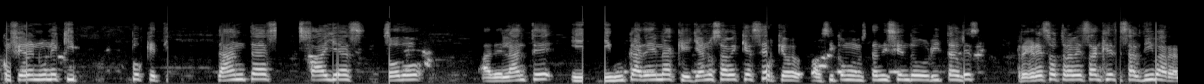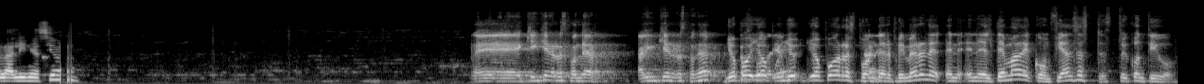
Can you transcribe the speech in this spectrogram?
confiar en un equipo que tiene tantas fallas, todo adelante y y un cadena que ya no sabe qué hacer, porque así como me están diciendo ahorita, es, regresa otra vez Ángel Saldívar a la alineación. Eh, ¿Quién quiere responder? ¿Alguien quiere responder? Yo puedo, yo, puedo responder. Primero, en el, tema de confianza, estoy contigo.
